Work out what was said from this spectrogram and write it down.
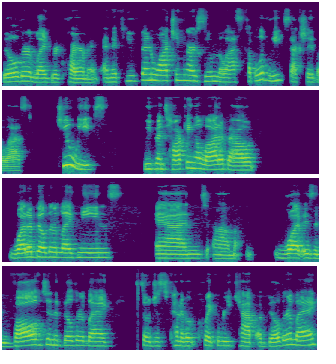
builder leg requirement. And if you've been watching our Zoom the last couple of weeks, actually the last two weeks, we've been talking a lot about what a builder leg means and um, what is involved in a builder leg. So, just kind of a quick recap a builder leg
